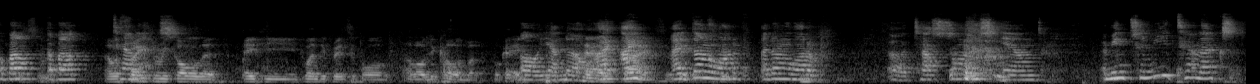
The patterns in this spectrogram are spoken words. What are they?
about, about I was trying to recall that 80-20 principle about the code, but okay. Oh, yeah, no, I, I, okay. I've done a lot of, I've done a lot of, uh, tests on this, and, I mean, to me, ten X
